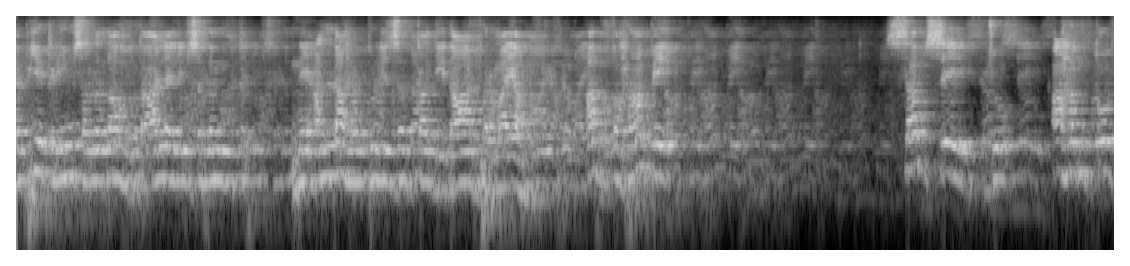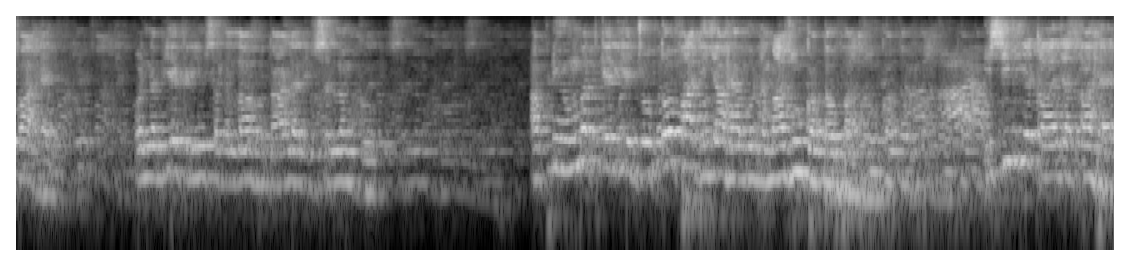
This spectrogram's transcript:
نبی کریم صلی اللہ تعالی علیہ وسلم نے اللہ رب العزت کا دیدار فرمایا۔ اب وہاں پہ سب سے جو اہم تحفہ ہے، اور نبی کریم صلی اللہ تعالی علیہ وسلم کو اپنی امت کے لیے جو تحفہ دیا ہے، وہ نمازوں کا تحفہ۔ اسی لیے کہا جاتا ہے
